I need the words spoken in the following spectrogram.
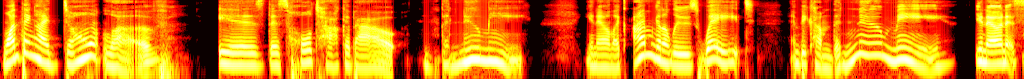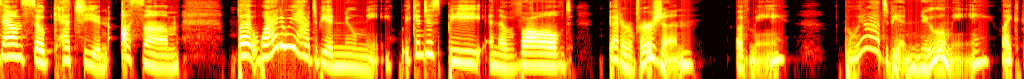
one thing I don't love is this whole talk about the new me. You know, like I'm going to lose weight and become the new me, you know, and it sounds so catchy and awesome. But why do we have to be a new me? We can just be an evolved, better version of me, but we don't have to be a new me. Like,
